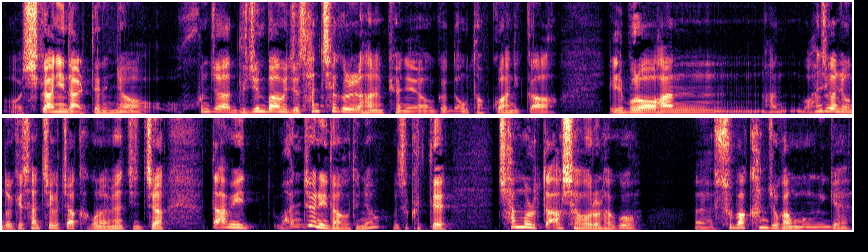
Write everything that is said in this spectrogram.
어, 시간이 날 때는요, 혼자 늦은 밤에 좀 산책을 하는 편이에요. 그러니까 너무 덥고 하니까 일부러 한, 한, 뭐, 한 시간 정도 이렇게 산책을 쫙 하고 나면 진짜 땀이 완전히 나거든요. 그래서 그때 찬물로 딱 샤워를 하고 예, 수박 한 조각 먹는 게,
